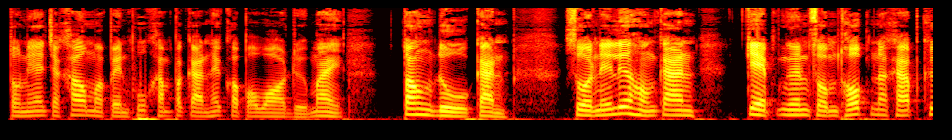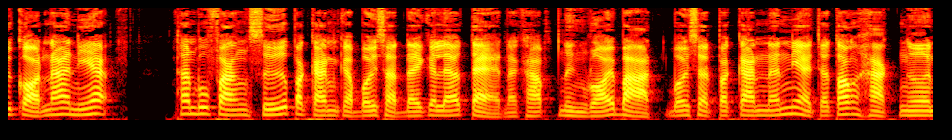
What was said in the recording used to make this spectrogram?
ตรงนี้จะเข้ามาเป็นผู้ค้ำประกันให้กปวหรือไม่ต้องดูกัน ส่วนในเรื่องของการเก็บเงินสมทบนะครับคือก่อนหน้านี้ท่านผู้ฟังซื้อประกันกับบริษัทใดก็แล้วแต่นะครับ100 บาท บริษัทประกันนั้นเนี่ยจะต้องหักเงิน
